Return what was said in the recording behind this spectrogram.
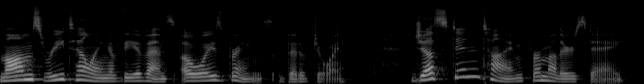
mom's retelling of the events always brings a bit of joy. Just in time for mother's day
